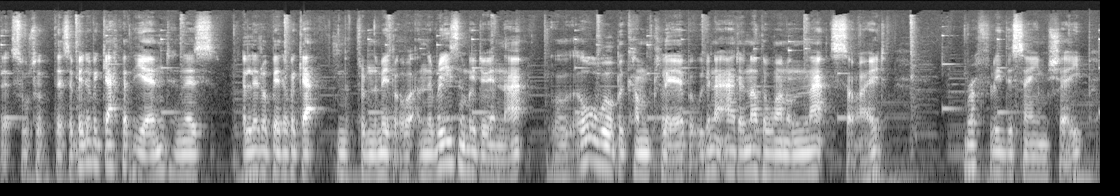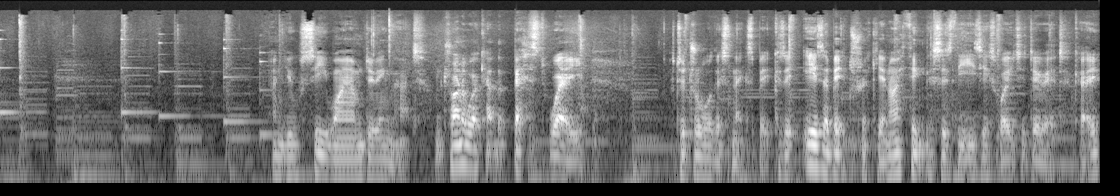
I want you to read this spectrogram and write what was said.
That sort of there's a bit of a gap at the end and there's a little bit of a gap from the middle and the reason we're doing that will, all will become clear but we're going to add another one on that side roughly the same shape and you'll see why I'm doing that. I'm trying to work out the best way to draw this next bit because it is a bit tricky and I think this is the easiest way to do it okay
